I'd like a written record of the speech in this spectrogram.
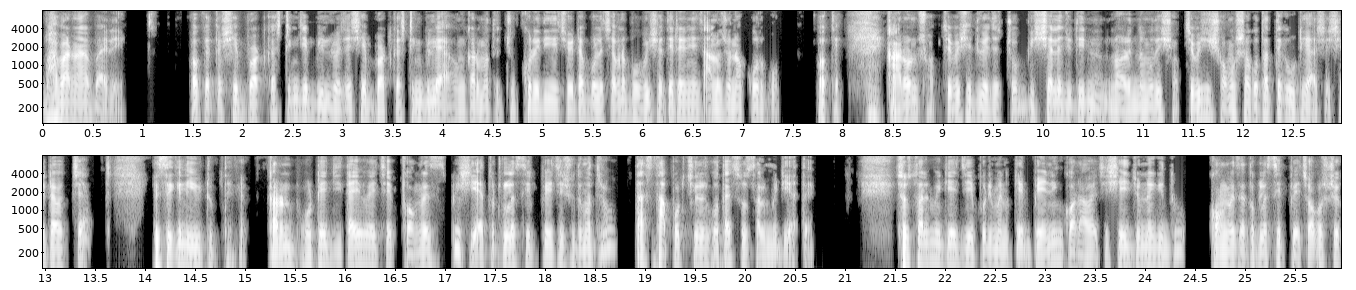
ভাবার বাইরে। ওকে তো সেই ব্রডকাস্টিং যে বিল রয়েছে, সেই ব্রডকাস্টিং বিলে এখনকার মতো চুপ করে দিয়েছে। এটা বলেছে আমরা ভবিষ্যতে এটা নিয়ে আলোচনা করব। ওকে। কারণ সবচেয়ে বেশি ২০২৪ সালে যদি নরেন্দ্র মোদির সবচেয়ে বেশি সমস্যা কোথা থেকে উঠে আসে, সেটা হচ্ছে বেসিক্যালি YouTube থেকে। কারণ ভোটে জিতাই হয়েছে, কংগ্রেস বেশি এতগুলো সিট পেয়েছে শুধুমাত্র তার সাপোর্ট ছিল কোথায় সোশ্যাল মিডিয়াতে। সোশ্যাল মিডিয়ায় যে পরিমাণ ক্যাম্পেইনিং করা হয়েছে, সেই জন্য কিন্তু কংগ্রেস এতগুলো সিট পেয়েছে। অবশ্যই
